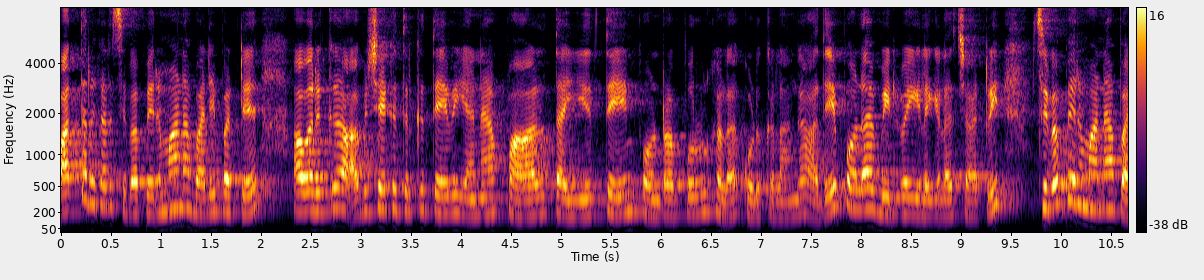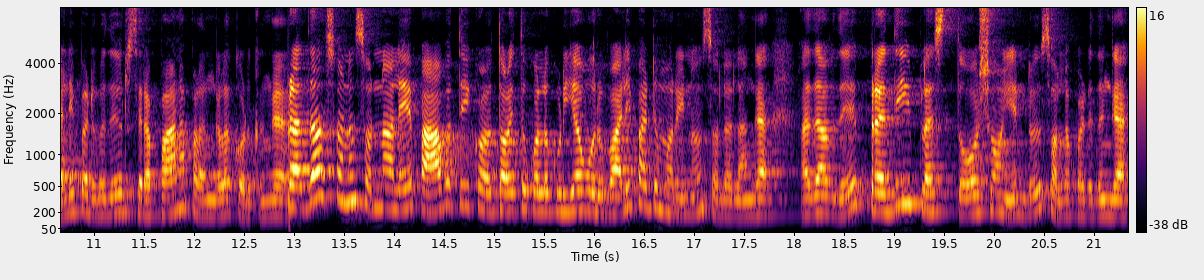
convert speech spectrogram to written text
பக்தர்கள் சிவபெருமானை வழிபட்டு அவருக்கு அபிஷேகத்திற்கு தேவையான பால் தயிர் தேன் போன்ற பொருட்களை கொடுக்கலாங்க. அதே போல் வில்வ இலைகளை சாற்றி சிவபெருமானை வழிபடுவது ஒரு சிறப்பான பலன்களை கொடுக்குங்க. பிரதோஷம்னு சொன்னாலே பாவத்தை கொ- தொலைத்து கொள்ளக்கூடிய ஒரு வழிபாட்டு முறைன்னு சொல்லலாங்க. அதாவது பிரதி ப்ளஸ் தோஷம் என்று சொல்லப்படுதுங்க.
